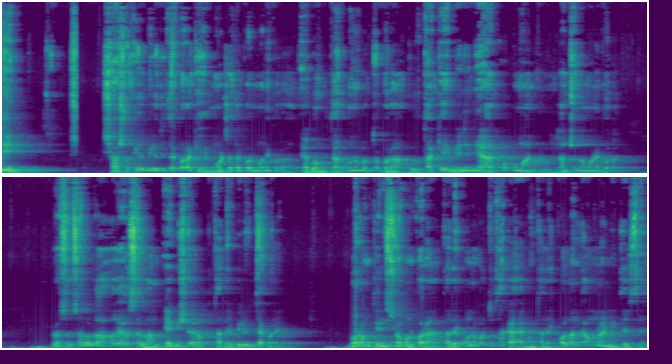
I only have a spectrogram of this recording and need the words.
তিন, শাসকের বিরোধিতা করাকে মর্যাদাকর মনে করা এবং তার অনুগত করা ও তাকে মেনে নেয়ার অপমান এবং লাঞ্ছনা মনে করা। রসুল সাল্লাহ আলাইসাল্লাম এ বিষয়ক তাদের বিরোধিতা করেন। বরং তিনি শ্রবণ করা, তাদের অনুগত থাকা এবং তাদের কল্যাণ কামনার নির্দেশ দেন।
